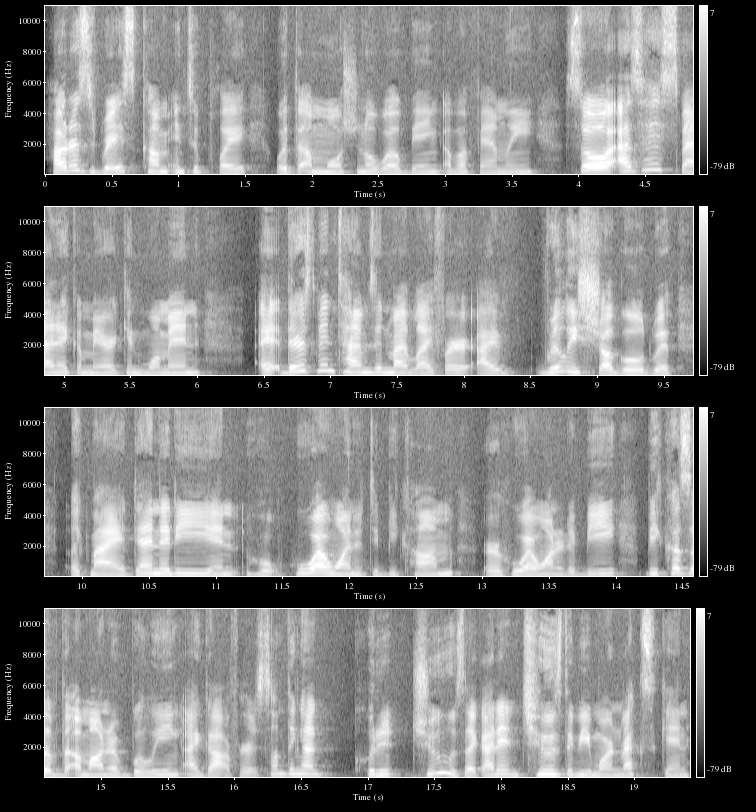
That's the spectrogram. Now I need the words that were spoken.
how does race come into play with the emotional well being of a family? So, as a Hispanic American woman, I, there's been times in my life where I've really struggled with like my identity and who, who I wanted to become or who I wanted to be because of the amount of bullying I got for something I couldn't choose. Like I didn't choose to be more Mexican.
